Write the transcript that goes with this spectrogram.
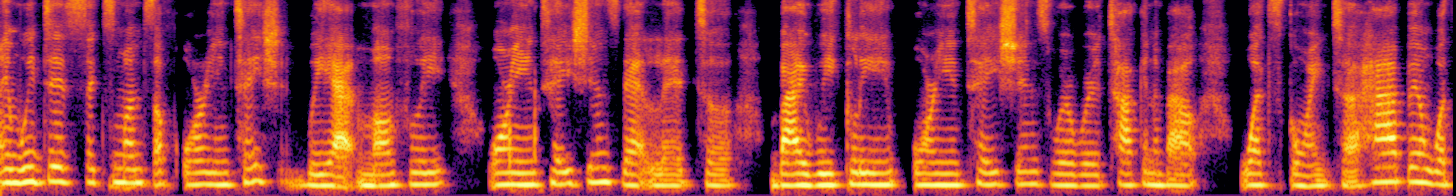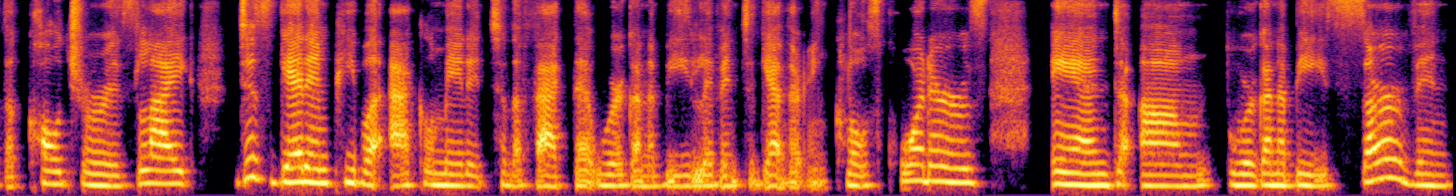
and we did six months of orientation. We had monthly orientations that led to biweekly orientations where we're talking about what's going to happen, what the culture is like, just getting people acclimated to the fact that we're going to be living together in close quarters and um, we're going to be serving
